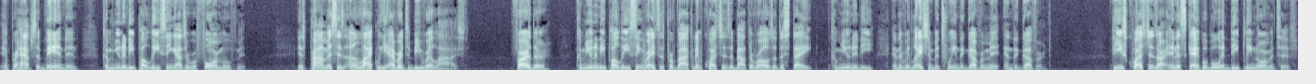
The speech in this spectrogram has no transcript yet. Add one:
and perhaps abandon community policing as a reform movement. Its promise is unlikely ever to be realized. Further, community policing raises provocative questions about the roles of the state, community, and the relation between the government and the governed. These questions are inescapable and deeply normative.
